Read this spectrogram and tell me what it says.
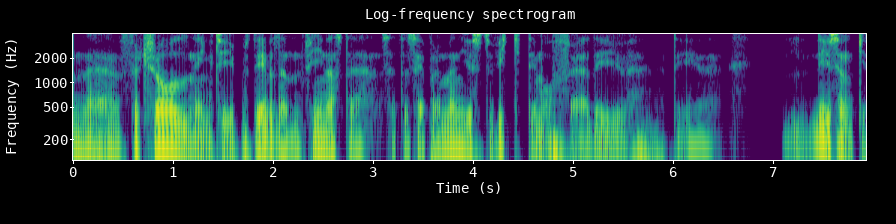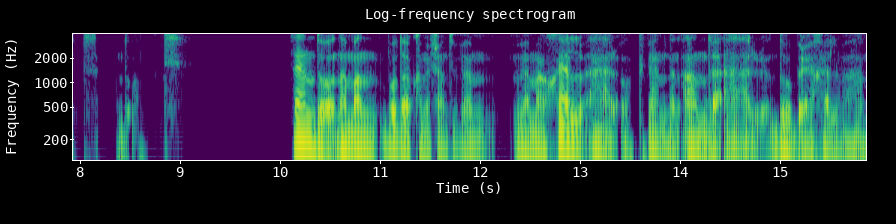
en eh, förtrollning typ. Det är väl den finaste sättet att se på det. Men just victim offer, det är ju, det är, det är ju sunkigt ändå. Sen då, när man båda har kommit fram till vem, vem man själv är och vem den andra är, då börjar själva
